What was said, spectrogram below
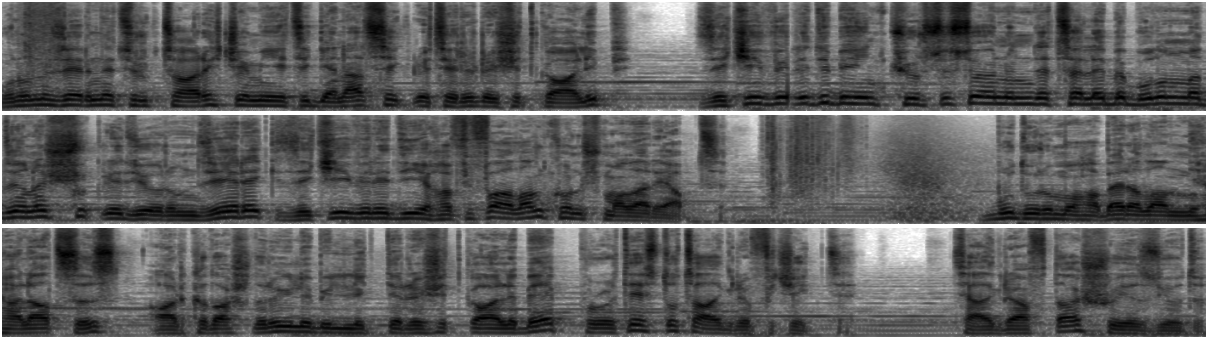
Bunun üzerine Türk Tarih Cemiyeti Genel Sekreteri Reşit Galip, Zeki Velidi Bey'in kürsüsü önünde talebe bulunmadığına şükrediyorum diyerek Zeki Velidi'yi hafife alan konuşmalar yaptı. Bu durumu haber alan Nihal Atsız, arkadaşlarıyla birlikte Reşit Galip'e protesto telgrafı çekti. Telgrafta şu yazıyordu.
